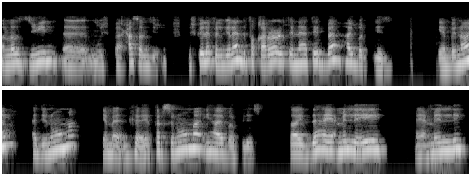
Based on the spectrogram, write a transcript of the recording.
خلاص جين آه، حصل مشكلة في ال gland فقررت إنها تبقى hyperplasia يا benign adenoma يا ما- يا carcinoma يا hyperplasia طيب ده هيعمل لي إيه؟ هيعمل لي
